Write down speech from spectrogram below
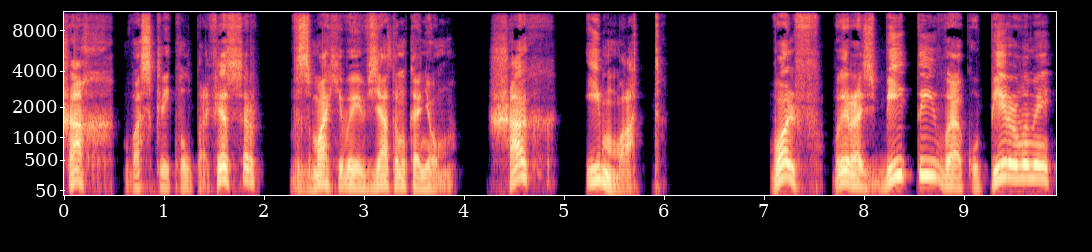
«Шах!» — воскликнул профессор, взмахивая взятым конем. «Шах и мат!» «Вольф, вы разбиты, вы оккупированы,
